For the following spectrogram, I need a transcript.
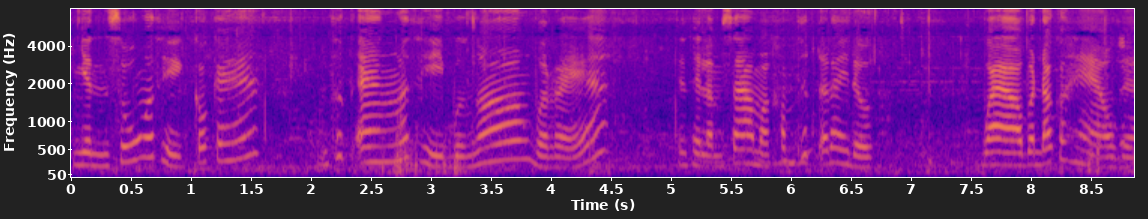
Nhìn xuống á thì có cá thức ăn á thì vừa ngon vừa rẻ. Thì, thì làm sao mà không thích ở đây được? Wow bên đó có hào kìa.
